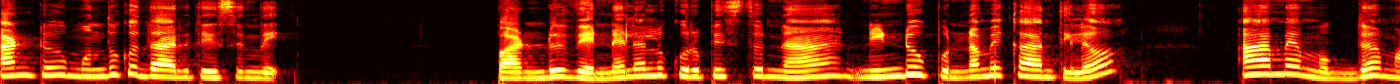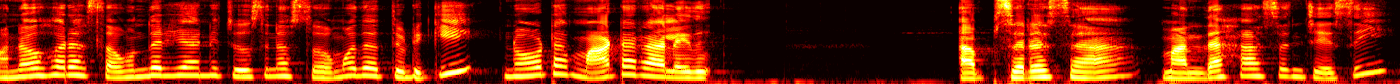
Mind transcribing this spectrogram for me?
అంటూ ముందుకు దారి తీసింది. పండు వెన్నెలలు కురిపిస్తున్న నిండు పున్నమి కాంతిలో ఆమె ముగ్ధ మనోహర సౌందర్యాన్ని చూసిన సోమదత్తుడికి నోట మాట రాలేదు. అప్సరస మందహాసం చేసి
